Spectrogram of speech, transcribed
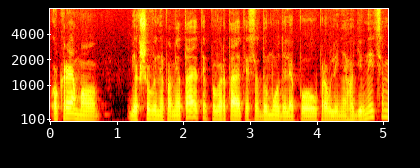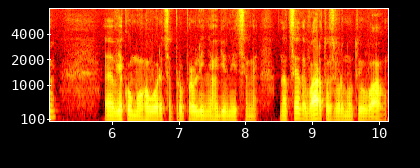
окремо, якщо ви не пам'ятаєте, повертайтеся до модуля по управлінню годівницями, в якому говориться про управління годівницями. На це варто звернути увагу.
